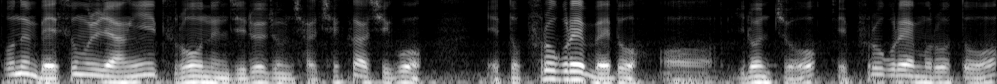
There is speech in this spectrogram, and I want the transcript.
또는 매수 물량이 들어오는지를 좀 잘 체크하시고 예, 또 프로그램 매도 어 이런 쪽 예, 프로그램으로 또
